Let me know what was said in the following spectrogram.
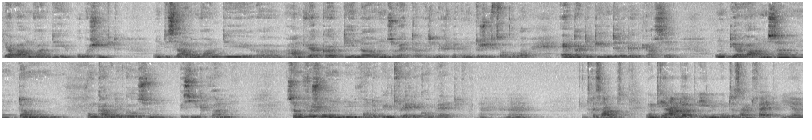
Die Awan waren die Oberschicht und die Slawen waren die äh, Handwerker, Diener und so weiter. Also ich möchte nicht Unterschicht sagen, aber eindeutig die niedrige Klasse. Und die Awaren sind dann von Karl dem Großen besiegt worden, sind verschwunden von der Bildfläche komplett. Mhm. Interessant. Und die haben dort in Unter St. Veit ihre,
